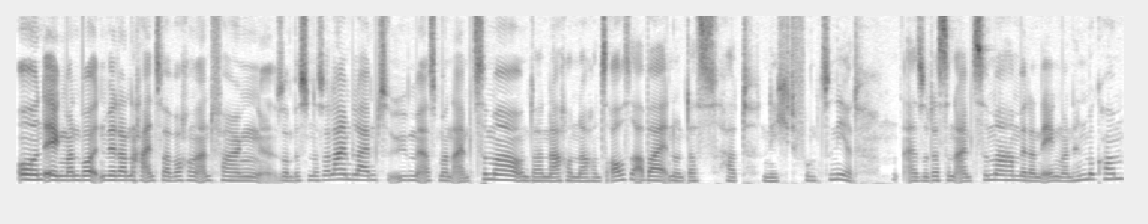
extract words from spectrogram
Und irgendwann wollten wir dann nach ein, zwei Wochen anfangen, so ein bisschen das Alleinbleiben zu üben, erstmal in einem Zimmer und dann nach und nach uns rausarbeiten und das hat nicht funktioniert. Also das in einem Zimmer haben wir dann irgendwann hinbekommen.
